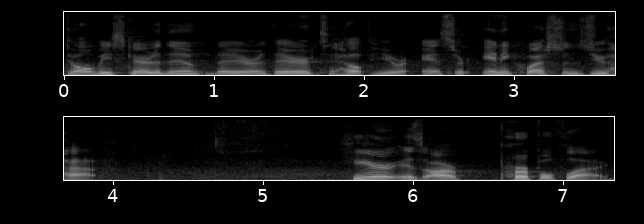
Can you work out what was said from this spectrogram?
Don't be scared of them. They are there to help you or answer any questions you have. Here is our purple flag.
